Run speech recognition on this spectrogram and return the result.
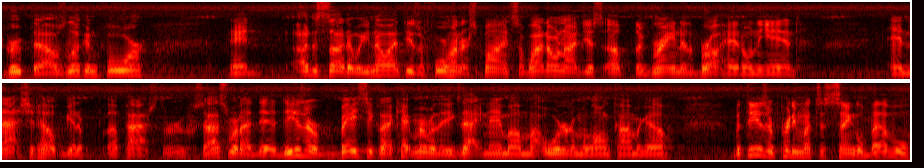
group that I was looking for. And I decided, well, you know what? These are 400 spines, so why don't I just up the grain of the broadhead on the end? And that should help get a, a pass through. So that's what I did. These are basically, I can't remember the exact name of them. I ordered them a long time ago. But these are pretty much a single bevel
